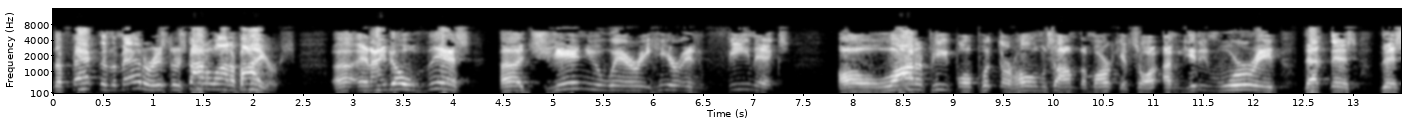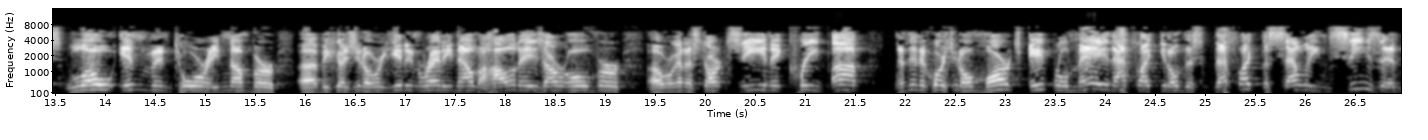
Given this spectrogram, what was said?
the fact of the matter is there's not a lot of buyers. Uh, and I know this, uh, January here in Phoenix, a lot of people put their homes on the market. So I'm getting worried that this, this low inventory number, uh, because, you know, we're getting ready now. The holidays are over. Uh, we're going to start seeing it creep up. And then of course, you know, March, April, May, that's like, you know, this, that's like the selling season.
